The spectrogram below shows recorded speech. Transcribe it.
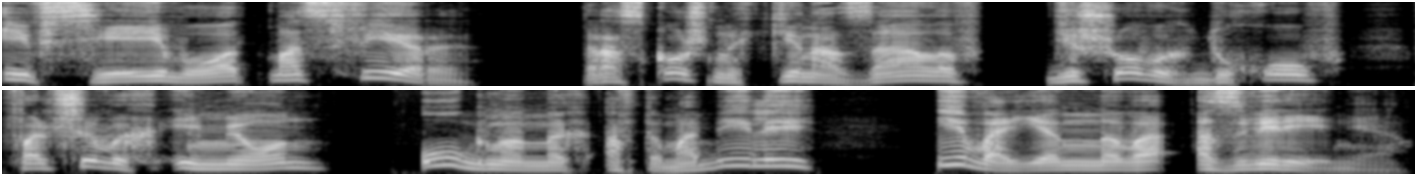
и все его атмосферы, роскошных кинозалов, дешевых духов, фальшивых имен, угнанных автомобилей и военного озверения.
